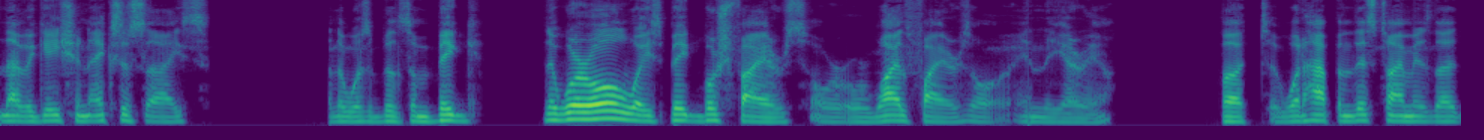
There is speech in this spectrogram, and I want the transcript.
navigation exercise, and there was bit some big. There were always big bushfires or, or wildfires in the area, but what happened this time is that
